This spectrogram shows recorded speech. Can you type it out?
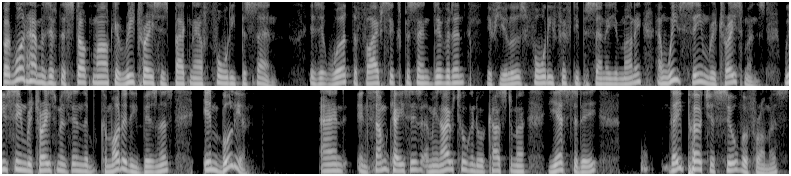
But what happens if the stock market retraces back now 40%? Is it worth the 5 6% dividend if you lose 40 50% of your money? And we've seen retracements. We've seen retracements in the commodity business in bullion. And in some cases, I mean, I was talking to a customer yesterday. They purchased silver from us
